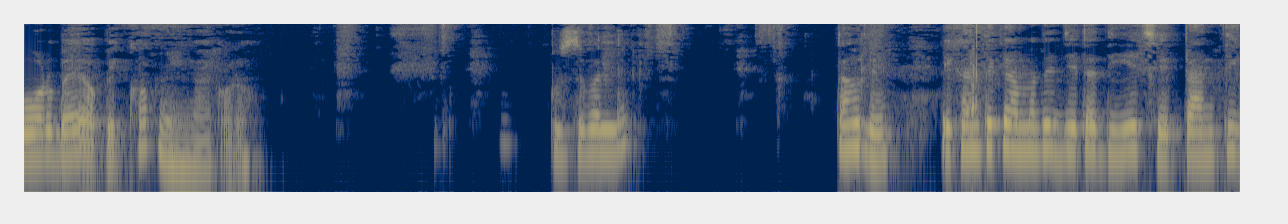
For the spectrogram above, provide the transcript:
গড় ব্যয় অপেক্ষক নির্ণয় করো। বুঝতে পারলে? তাহলে এখান থেকে আমাদের যেটা দিয়েছে, প্রান্তিক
